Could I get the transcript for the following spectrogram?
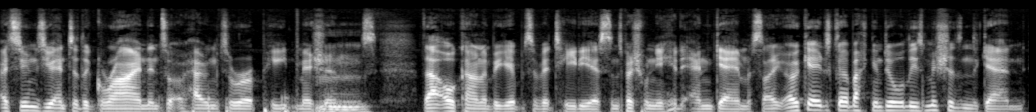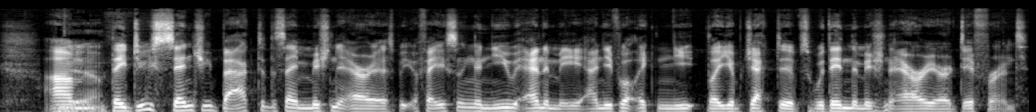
as soon as you enter the grind and sort of having to repeat missions, that all kind of gets a bit tedious, and especially when you hit end game. It's like okay, just go back and do all these missions again. Um, Yeah. They do send you back to the same mission areas, but you're facing a new enemy, and you've got like new like objectives within the mission area are different,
